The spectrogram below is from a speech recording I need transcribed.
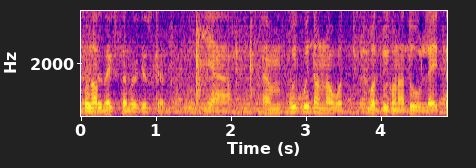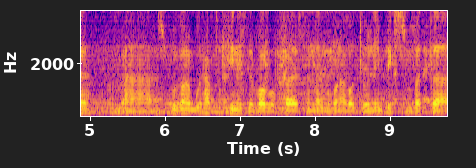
for not, the next America's Cup? Yeah, um, we, we don't know what, what we're gonna do later. Uh, we're gonna we have to finish the Volvo first, and then we're gonna go to Olympics. But uh,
